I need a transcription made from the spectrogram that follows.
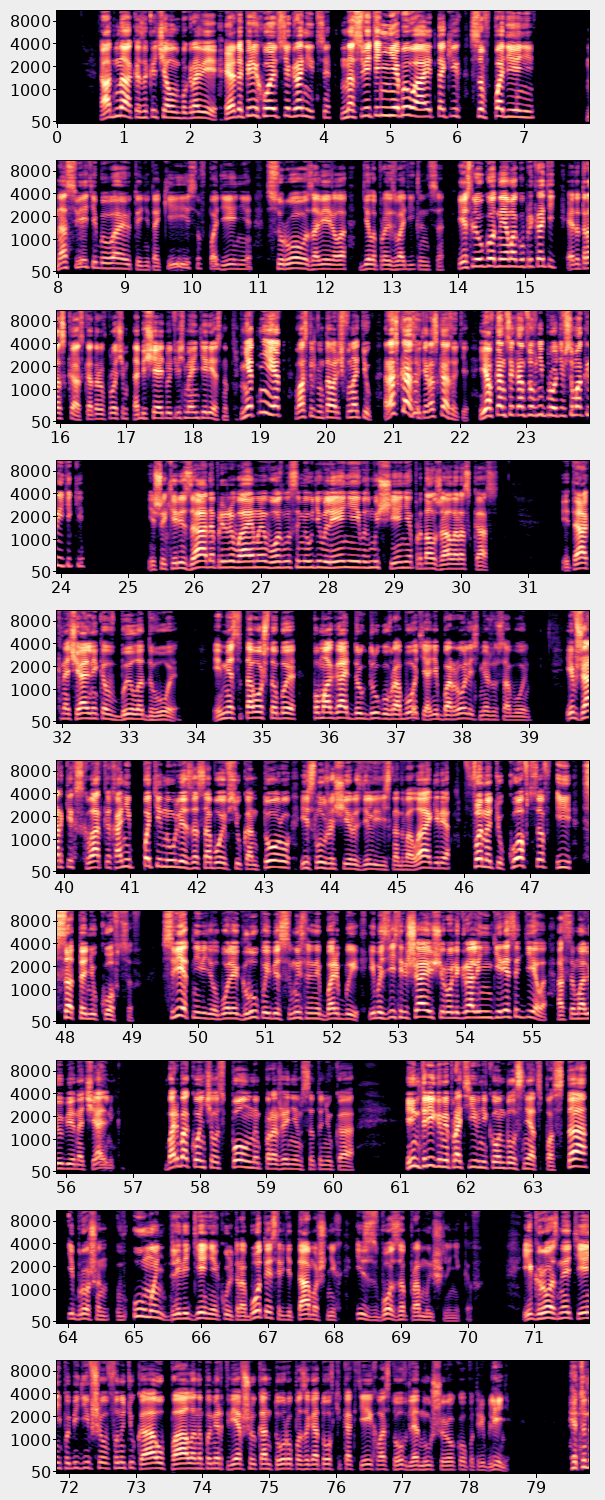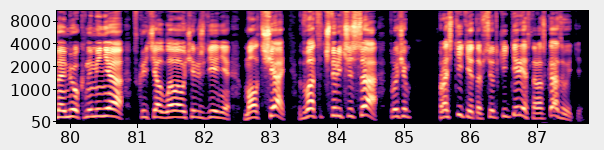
Однако, — закричал он багровее, — это переходит все границы. На свете не бывает таких совпадений. На свете бывают и не такие совпадения, сурово заверила делопроизводительница. Если угодно, я могу прекратить этот рассказ, который, впрочем, обещает быть весьма интересным. Нет-нет, воскликнул товарищ Фанатюк. Рассказывайте, рассказывайте. Я в конце концов не против самокритики. И Шахерезада, прерываемая возгласами удивления и возмущения, продолжала рассказ. Итак, начальников было двое. И вместо того, чтобы помогать друг другу в работе, они боролись между собой. И в жарких схватках они потянули за собой всю контору, и служащие разделились на два лагеря — фанатюковцев и сатанюковцев. Свет не видел более глупой и бессмысленной борьбы, ибо здесь решающую роль играли не интересы дела, а самолюбие начальников. Борьба кончилась полным поражением Сатанюка. Интригами противника он был снят с поста и брошен в Умань для ведения культработы среди тамошних извозопромышленников. И грозная тень победившего Фанутюка упала на помертвевшую контору по заготовке когтей и хвостов для нужд широкого потребления. «Это намек на меня!» — вскричал глава учреждения. «Молчать! В 24 часа! Впрочем, простите, это все-таки интересно, рассказывайте!»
